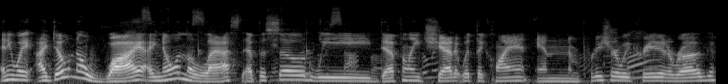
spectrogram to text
Anyway, I don't know why. I know in the last episode, we definitely chatted with the client, and I'm pretty sure we created a rug.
